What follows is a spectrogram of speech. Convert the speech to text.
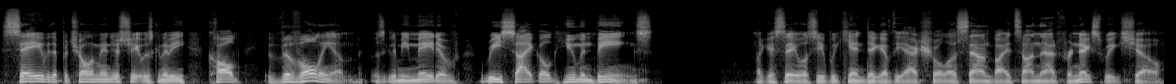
save the petroleum industry. It was going to be called Vivoleum. It was going to be made of recycled human beings. Like I say, we'll see if we can't dig up the actual uh, sound bites on that for next week's show.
